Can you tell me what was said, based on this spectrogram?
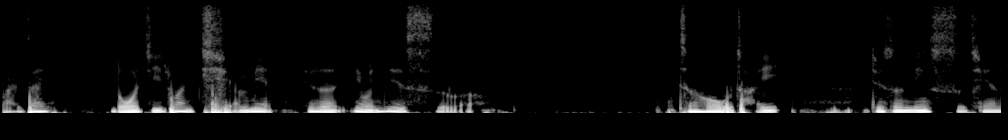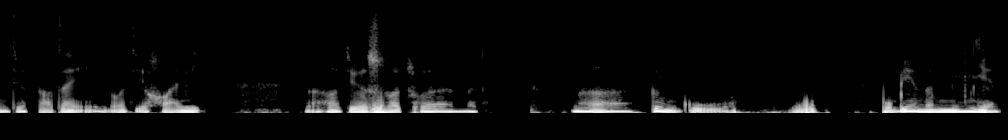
摆在逻辑传前面，就是叶文洁死了之后才，就是临死前就倒在罗辑怀里，然后就说出了那个那亘古不变的名言。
